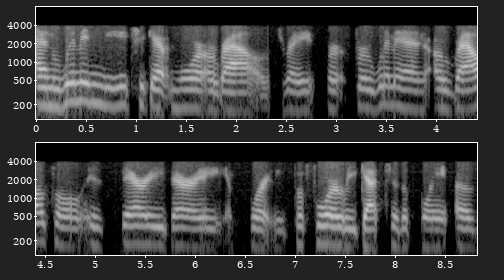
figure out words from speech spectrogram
and women need to get more aroused, right? For for women, arousal is very, very important before we get to the point of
